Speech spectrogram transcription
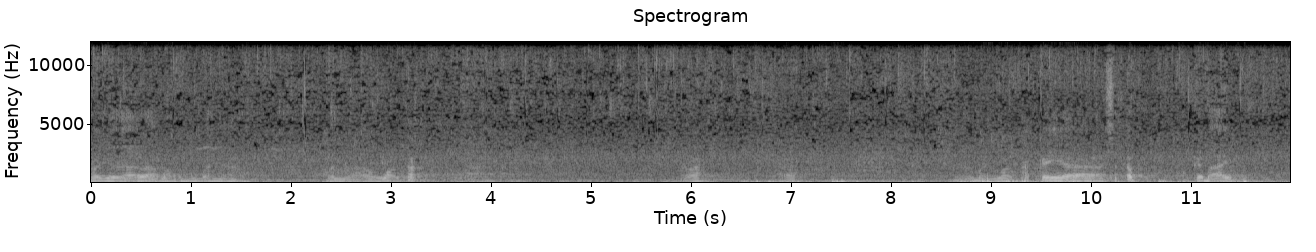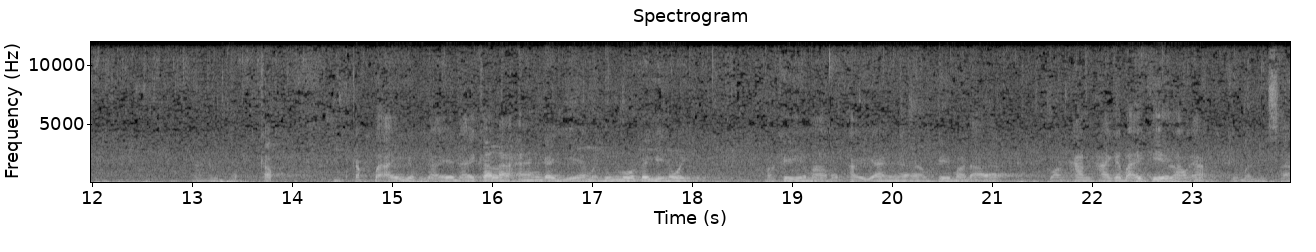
coi như là là mình mình à, mình hoàn tất. Rồi. À. mình hoàn tất cái uh, setup cái bể cặp cặp bể dùng để để cá la hán cái dĩa mình muốn nuôi cái gì nuôi. Và khi mà một thời gian ờ, khi mà đã hoàn thành hai cái bể kia rồi á thì mình sẽ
